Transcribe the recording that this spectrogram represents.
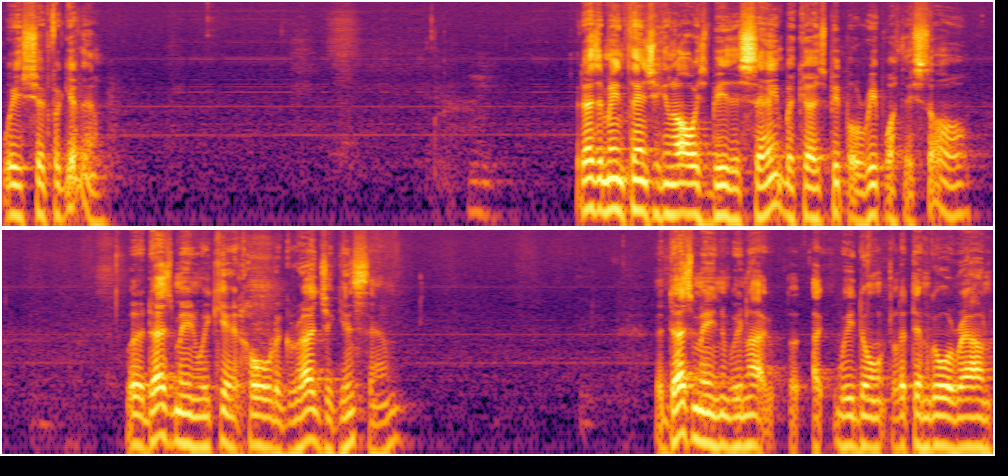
we should forgive them. It doesn't mean things can always be the same because people reap what they sow. But it does mean we can't hold a grudge against them. It does mean we not uh, we don't let them go around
